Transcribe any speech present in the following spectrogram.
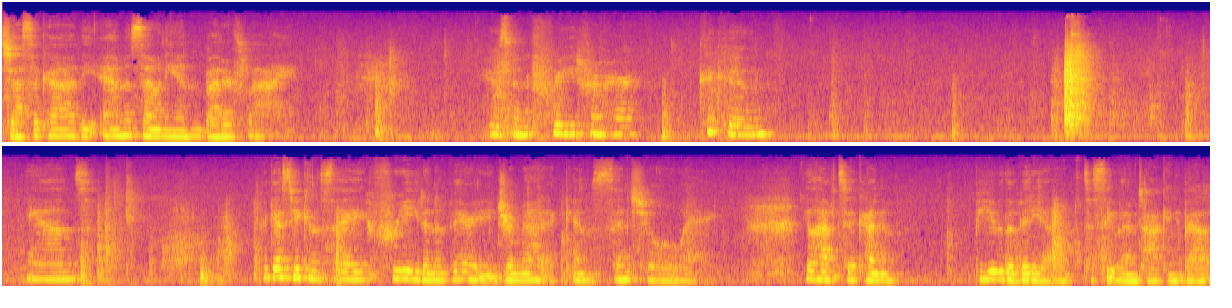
Jessica the Amazonian butterfly, who's been freed from her cocoon and I guess you can say freed in a very dramatic and sensual way. You'll have to kind of view the video to see what I'm talking about.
